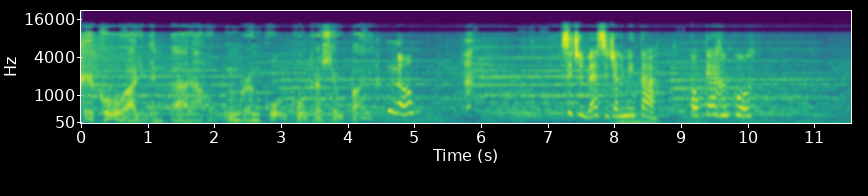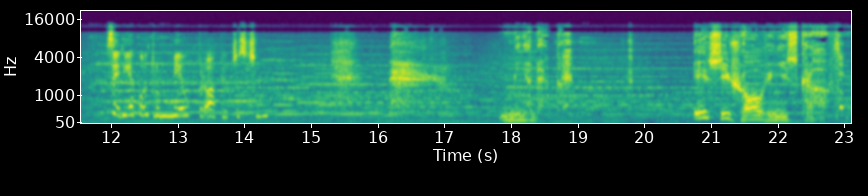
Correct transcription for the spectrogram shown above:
Chegou a alimentar algum rancor contra seu pai? Não. Se tivesse de alimentar qualquer rancor, seria contra o meu próprio destino. Minha neta, esse jovem escravo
